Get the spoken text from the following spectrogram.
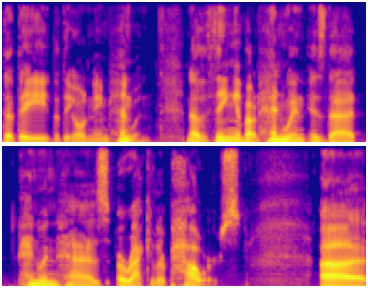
that they that they own named Hen Wen. Now the thing about Hen Wen is that Hen Wen has oracular powers. Uh,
